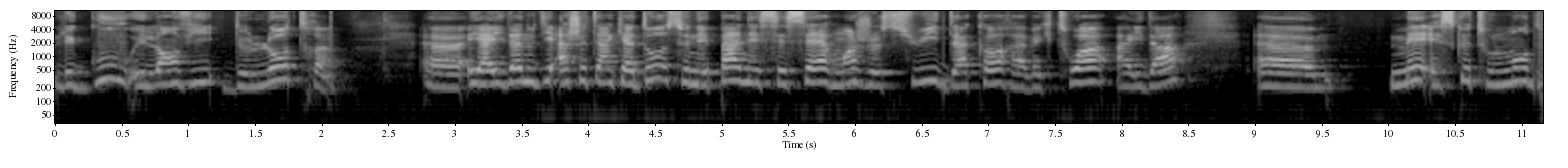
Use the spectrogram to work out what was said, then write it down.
le goût et l'envie de l'autre. Euh, et Aïda nous dit acheter un cadeau, ce n'est pas nécessaire. Moi, je suis d'accord avec toi, Aïda. mais est-ce que tout le monde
